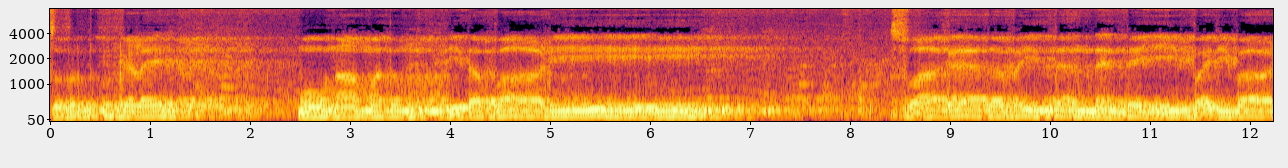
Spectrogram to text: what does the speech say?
സുഹൃത്തുക്കളെ മൂന്നാമതും ഇതപ്പാടി സ്വാഗത തന്നെ ഈ പരിപാടി.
